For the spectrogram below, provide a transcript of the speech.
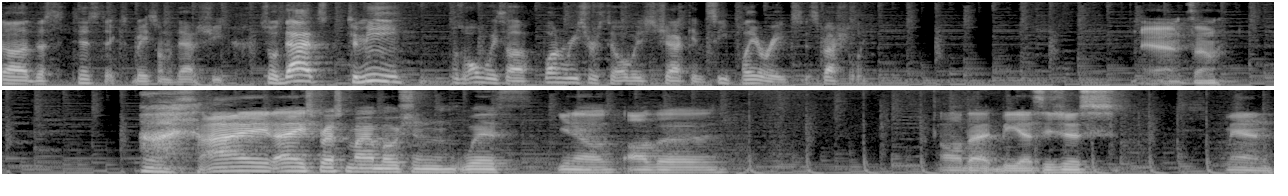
uh, the statistics based on the data sheet. So that to me was always a fun resource to always check and see play rates, especially. Yeah. So I I expressed my emotion with you know all the all that BS. It's just man,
